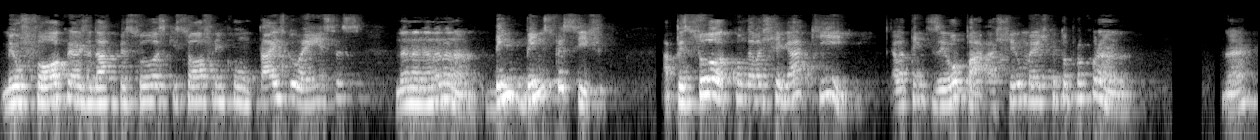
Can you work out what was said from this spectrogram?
meu foco é ajudar pessoas que sofrem com tais doenças, nananana, bem, bem específico. A pessoa, quando ela chegar aqui, ela tem que dizer, opa, achei o médico que eu estou procurando, né?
